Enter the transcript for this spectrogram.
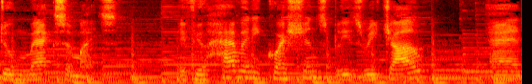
to maximize. If you have any questions, please reach out and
